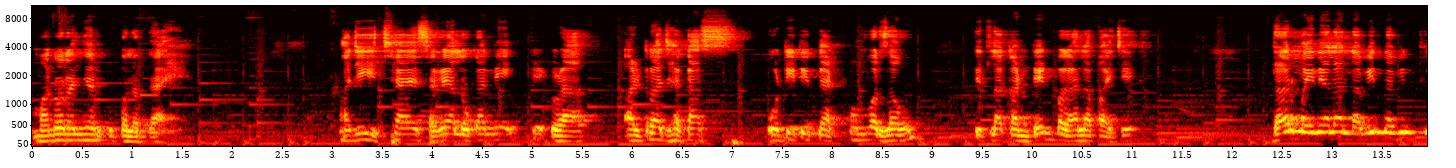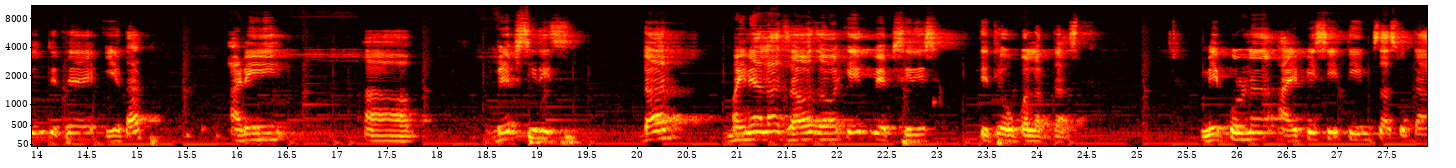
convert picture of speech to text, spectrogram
मनोरंजन उपलब्ध आहे. माझी इच्छा आहे सगळ्या लोकांनी एक वेळा अल्ट्रा झकास ओ टी टी प्लॅटफॉर्मवर जाऊन तिथला कंटेंट बघायला पाहिजे. दर महिन्याला नवीन नवीन फिल्म तिथे येतात. आणि वेब सिरीज दर महिन्याला जवळजवळ एक वेब सिरीज तिथे उपलब्ध असते. मी पूर्ण आय पी सी टीमचा सुद्धा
